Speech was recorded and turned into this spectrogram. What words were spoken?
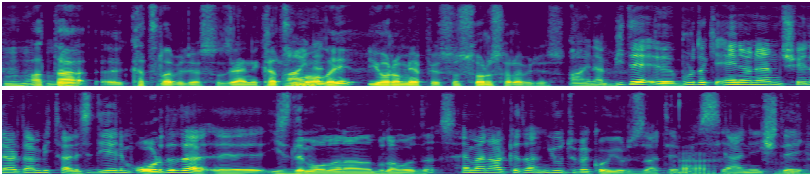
Hı -hı. Hatta e, katılabiliyorsunuz. Yani katılma Aynen. olayı yorum yapıyorsunuz, soru sorabiliyorsunuz. Aynen. Bir de e, buradaki en önemli şeylerden bir tanesi diyelim orada da e, izleme olanağını bulamadınız. Hemen arkadan YouTube'e koyuyoruz zaten biz. Ha. Yani işte Güzel.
